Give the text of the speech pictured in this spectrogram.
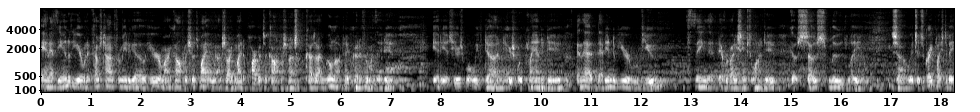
And at the end of the year, when it comes time for me to go, here are my accomplishments, my, I'm sorry, my department's accomplishments, because I will not take credit for what they do. It is, here's what we've done, here's what we plan to do. And that, that end of year review thing that everybody seems to want to do goes so smoothly. So it's, it's a great place to be.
